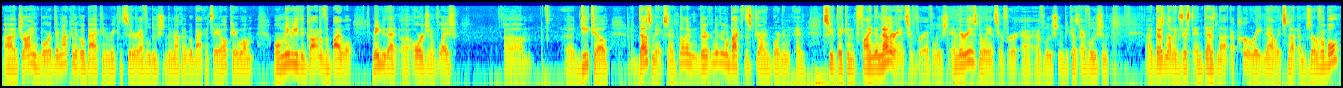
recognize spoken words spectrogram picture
uh, drawing board. They're not going to go back and reconsider evolution. They're not going to go back and say, okay, well, well, maybe the God of the Bible, maybe that uh, origin of life um, uh, detail does make sense. No, they're, they're going to go back to this drawing board and, and see if they can find another answer for evolution. And there is no answer for uh, evolution because evolution uh, does not exist and does not occur right now. It's not observable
